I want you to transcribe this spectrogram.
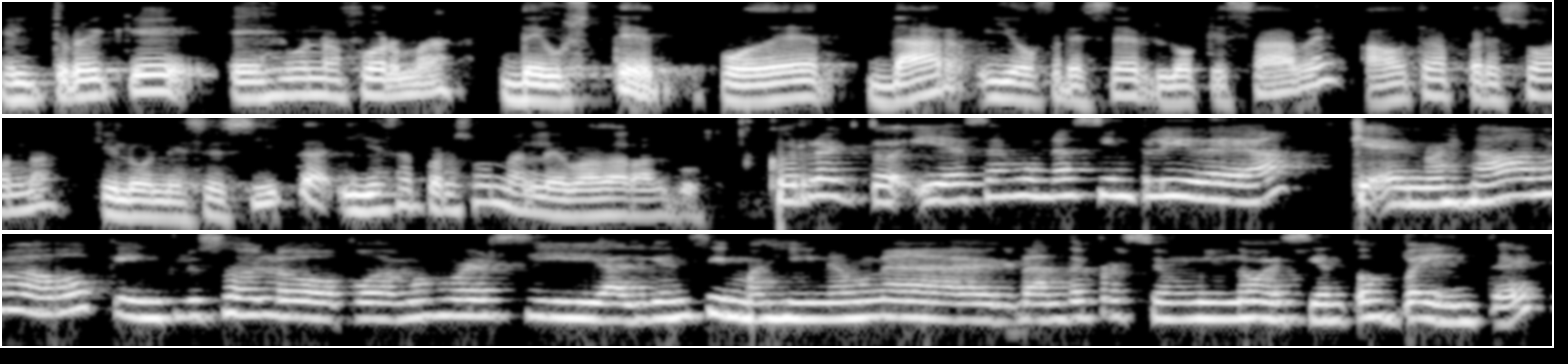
El trueque es una forma de usted poder dar y ofrecer lo que sabe a otra persona que lo necesita y esa persona le va a dar algo. Correcto, y esa es una simple idea que no es nada nuevo, que incluso lo podemos ver si alguien se imagina una gran depresión 1920,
